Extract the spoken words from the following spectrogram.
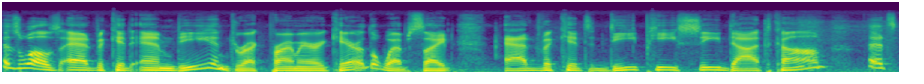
as well as Advocate MD and Direct Primary Care. The website advocatedpc.com. That's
